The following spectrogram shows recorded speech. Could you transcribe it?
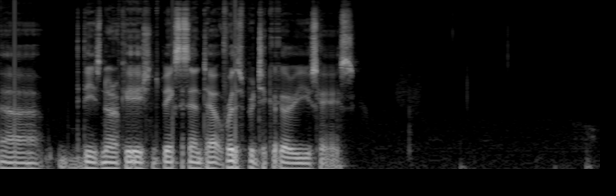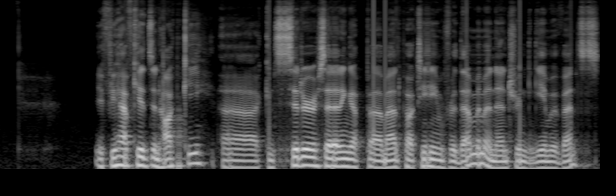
uh, these notifications being sent out for this particular use case. If you have kids in hockey, uh, consider setting up a MadPuck team for them and entering game events.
